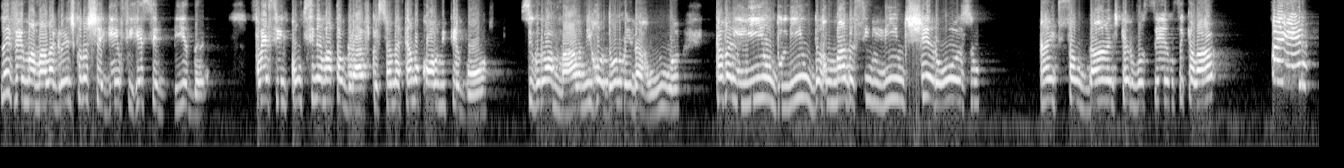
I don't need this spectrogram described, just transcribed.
Levei uma mala grande, quando eu cheguei, eu fui recebida. Foi assim, encontro cinematográfico. Esse homem até no colo me pegou, segurou a mala, me rodou no meio da rua. Tava lindo, lindo, arrumado assim, lindo, cheiroso. Ai, que saudade, quero você, não sei o que lá. Aí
